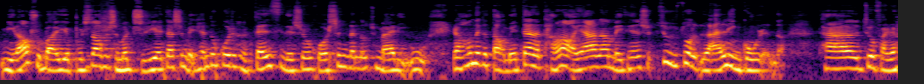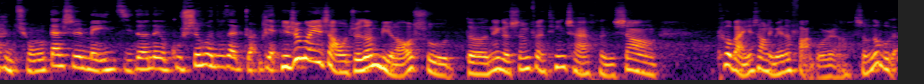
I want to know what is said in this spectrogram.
米老鼠吧，也不知道是什么职业，但是每天都过着很 fancy 的生活，圣诞都去买礼物。然后那个倒霉蛋的唐老鸭呢，每天是就是做蓝领工人的，他就反正很穷，但是每一集的那个故身份都在转变。你这么一讲，我觉得米老鼠的那个身份听起来很像。刻板印象里面的法国人啊，什么都不干，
